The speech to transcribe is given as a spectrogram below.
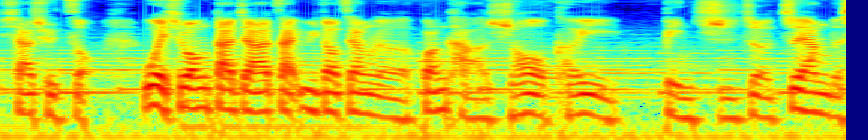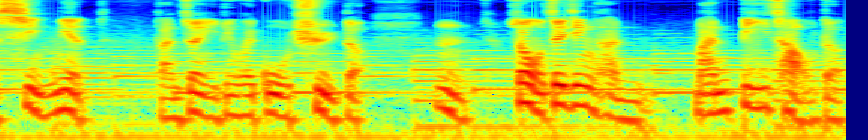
下去走。我也希望大家在遇到这样的关卡的时候，可以秉持着这样的信念，反正一定会过去的。嗯，虽然我最近很蛮低潮的，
